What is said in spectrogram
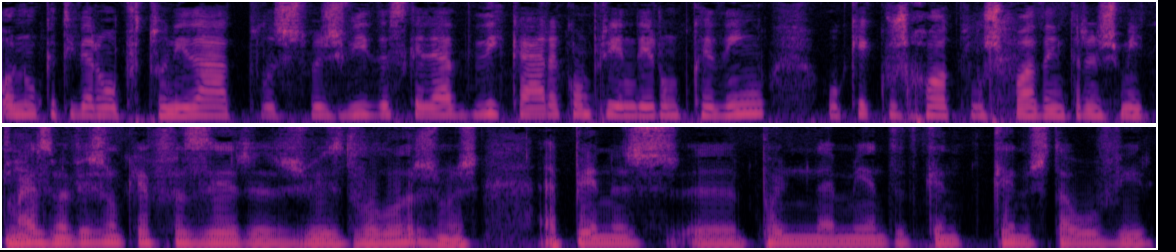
ou, nunca tiveram oportunidade pelas suas vidas, se calhar, dedicar a compreender um bocadinho o que é que os rótulos podem transmitir. Mais uma vez, não quero fazer juízo de valores, mas apenas uh, ponho na mente de quem, quem nos está a ouvir.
